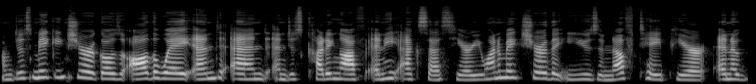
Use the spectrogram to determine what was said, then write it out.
I'm just making sure it goes all the way end to end and just cutting off any excess here. You want to make sure that you use enough tape here and a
